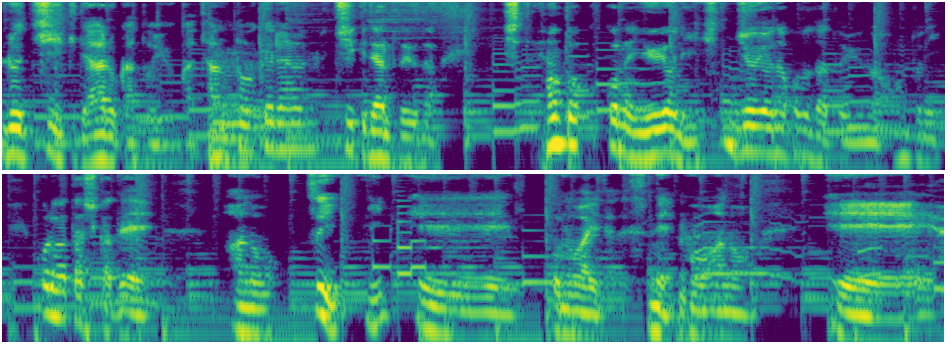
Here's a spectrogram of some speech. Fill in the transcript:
る地域であるかというか、ちゃんと受け入れる地域であるというのは、し本当、ここで言うように重要なことだというのは、本当に、これは確かで、あの、ついに、えーこの間ですね、うん。もうあの、えー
